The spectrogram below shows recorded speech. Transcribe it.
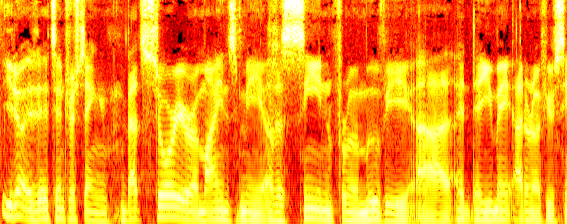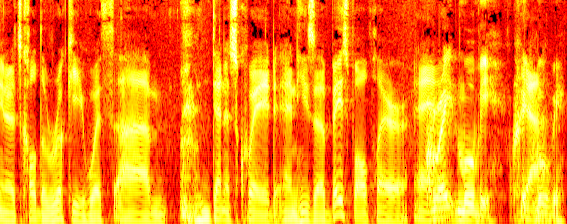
You know, it's interesting. That story reminds me of a scene from a movie. Uh, you may, I don't know if you've seen it. It's called The Rookie with um, Dennis Quaid, and he's a baseball player. And, Great movie. Great yeah. movie.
